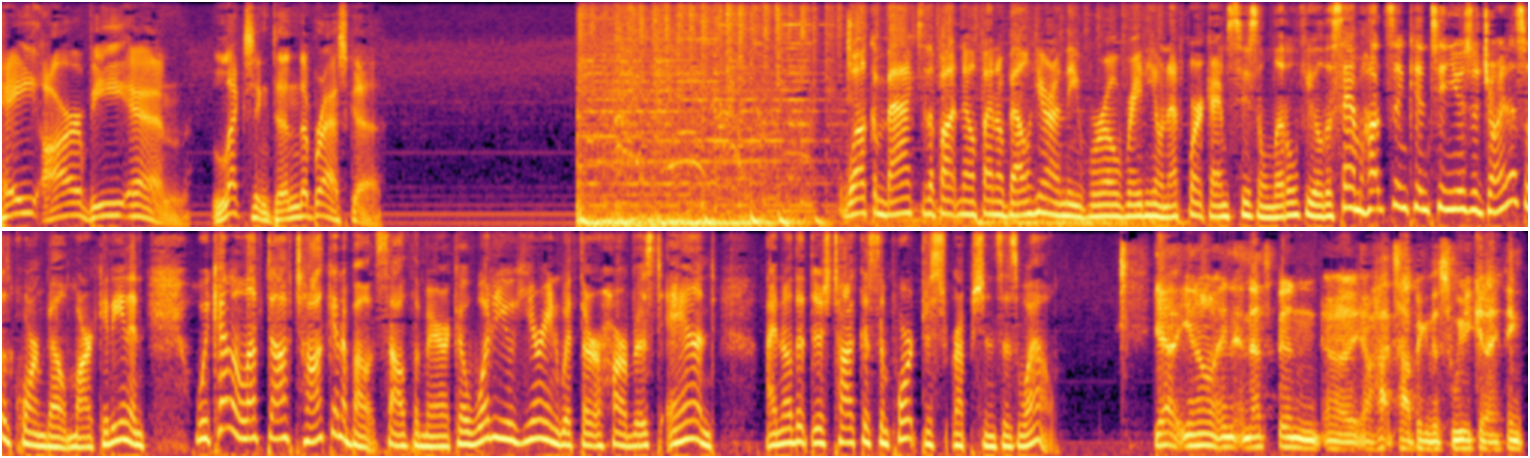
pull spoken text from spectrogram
KRVN, Lexington, Nebraska. Welcome back to the Fontanelle Final Bell here on the Rural Radio Network. I'm Susan Littlefield. Sam Hudson continues to join us with Corn Belt Marketing, and we kind of left off talking about South America. What are you hearing with their harvest? And I know that there's talk of some port disruptions as well. Yeah, you know, and, and that's been uh, a hot topic this week, and I think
